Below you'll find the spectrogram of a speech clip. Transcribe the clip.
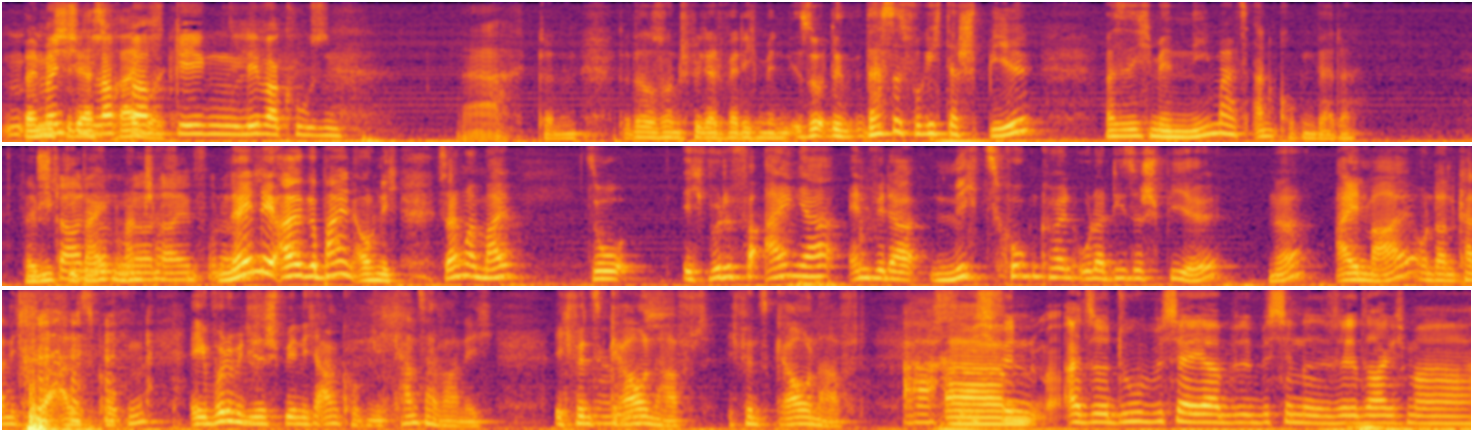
bei Mönchengladbach gegen Leverkusen. Ach, können. Das ist so ein Spiel, das werde ich mir. So, das ist wirklich das Spiel, was ich mir niemals angucken werde. Weil mich die beiden Mannschaften. nee, nee, allgemein auch nicht. Sagen wir mal, so, ich würde für ein Jahr entweder nichts gucken können oder dieses Spiel ne? Einmal und dann kann ich wieder alles gucken. Ich würde mir dieses Spiel nicht angucken. Ich kann es einfach nicht. Ich finde es grauenhaft. Ich finde es grauenhaft. Ach, ähm, ich finde, also du bist ja ja ein bisschen, sage ich mal,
